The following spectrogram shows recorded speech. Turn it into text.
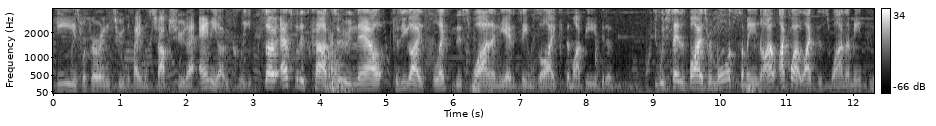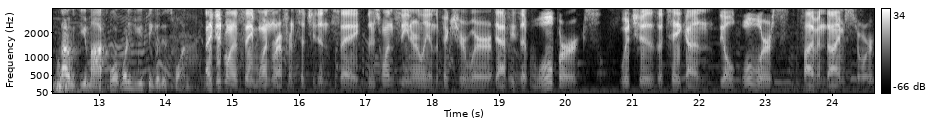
he is referring to the famous sharpshooter Annie Oakley. So as for this cartoon, now, because you guys selected this one, and yeah, it seems like there might be a bit of. Would you say there's buyer's remorse? I mean, I, I quite like this one. I mean, starting with you, Mark, what, what did you think of this one? I did want to say one reference that you didn't say. There's one scene early in the picture where Daffy's at Woolburg's, which is a take on the old Woolworths five and dime store.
